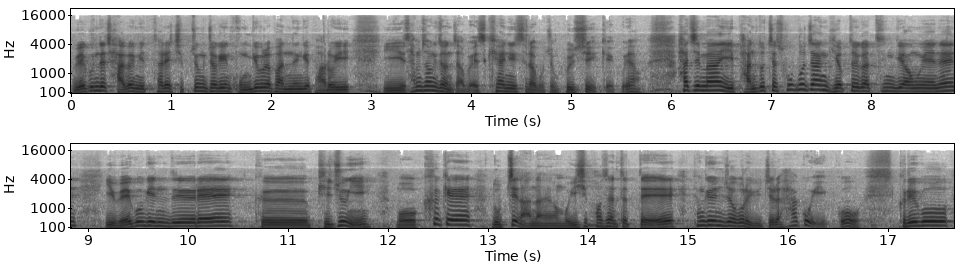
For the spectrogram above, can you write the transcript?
외국인 자금 이탈에 집중적인 공격을 받는 게 바로 이, 이 삼성전자, 뭐 SK하이닉스라고 좀 볼 수 있겠고요. 하지만 이 반도체 소부장 기업들 같은 경우에는 이 외국인들의 그 비중이 뭐 크게 높진 않아요. 뭐 20%대에 평균적으로 유지를 하고 있고 그리고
